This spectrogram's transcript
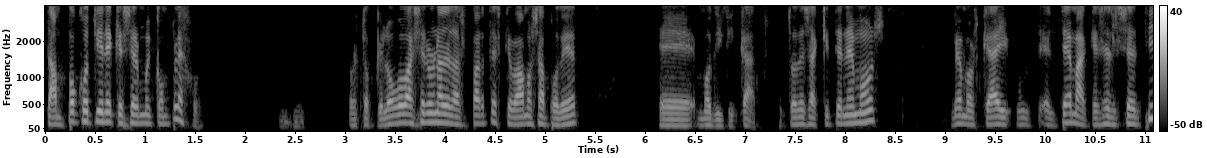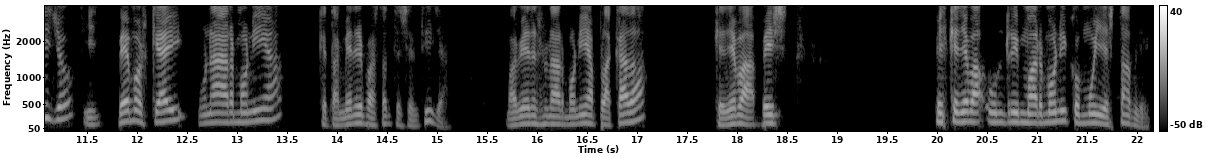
tampoco tiene que ser muy complejo. Puesto que luego va a ser una de las partes que vamos a poder eh, modificar. Entonces aquí tenemos, vemos que hay el tema que es el sencillo y vemos que hay una armonía que también es bastante sencilla. Más bien es una armonía placada que lleva, ¿veis? ¿Veis que lleva un ritmo armónico muy estable?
